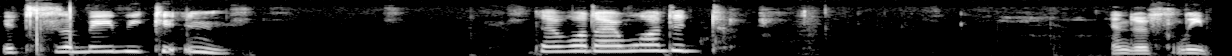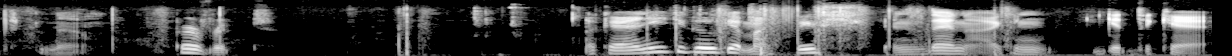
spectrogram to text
It's the baby kitten. That what I wanted. And asleep now. Perfect. Okay, I need to go get my fish, and then I can get the cat.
